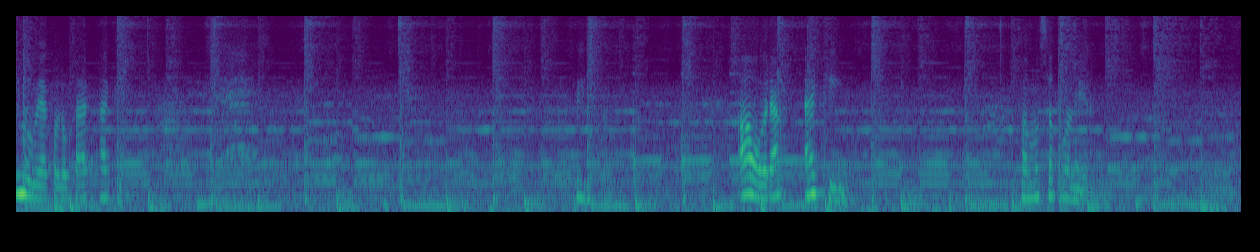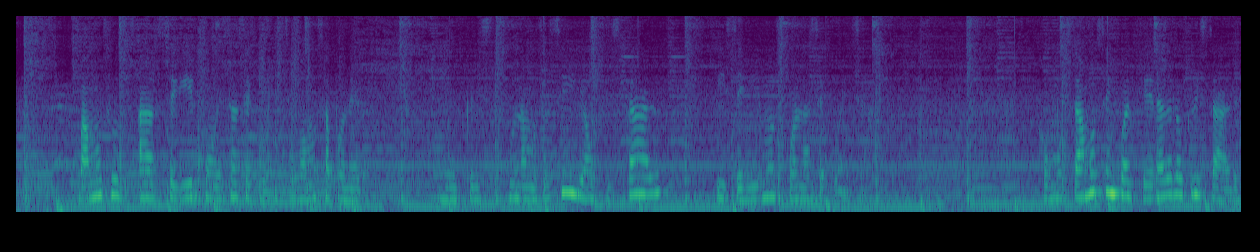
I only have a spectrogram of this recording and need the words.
Y me voy a colocar aquí. Listo. Ahora aquí vamos a poner vamos a seguir con esta secuencia vamos a poner una mozasilla un cristal y seguimos con la secuencia. Como estamos en cualquiera de los cristales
